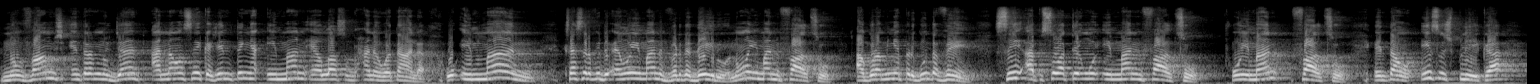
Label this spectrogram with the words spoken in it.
não vamos entrar no Jannat a não ser que a gente tenha iman em Allah subhanahu wa ta'ala. O iman que está servido é um imã verdadeiro, não é um imã falso. Agora minha pergunta vem: se a pessoa tem um imã falso, um imã falso, então isso explica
